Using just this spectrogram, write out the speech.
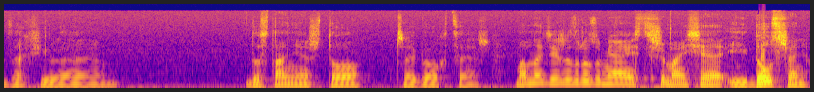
za chwilę dostaniesz to, czego chcesz. Mam nadzieję, że zrozumiałeś, trzymaj się i do usłyszenia.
